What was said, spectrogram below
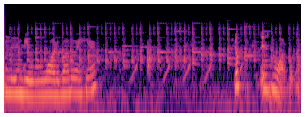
And there's gonna be a water bottle right here. Nope, There's no water bottle.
